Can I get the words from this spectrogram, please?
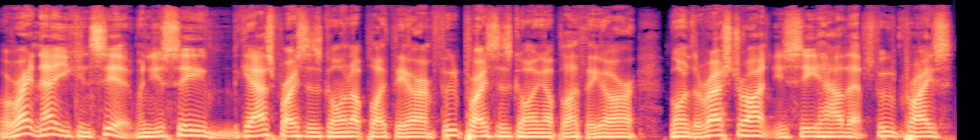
But right now you can see it. When you see gas prices going up like they are and food prices going up like they are, going to the restaurant, you see how that food price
